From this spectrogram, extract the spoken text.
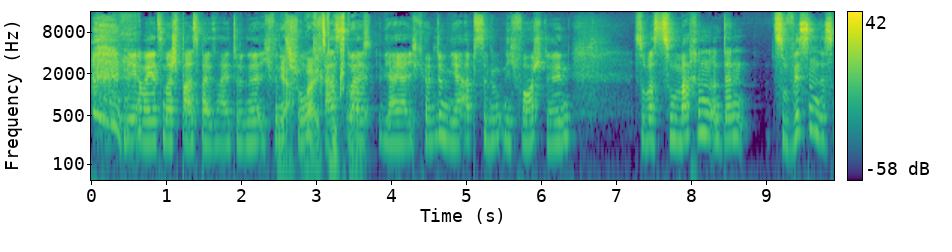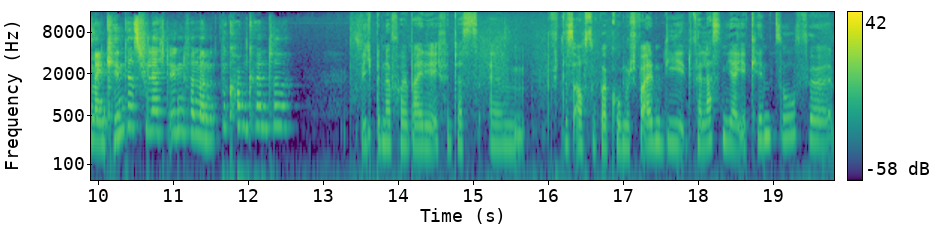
nee, aber jetzt mal Spaß beiseite, ne? Ich finde es Ja, schon krass, weil, Spaß. ja, ja, ich könnte mir absolut nicht vorstellen, sowas zu machen und dann zu wissen, dass mein Kind das vielleicht irgendwann mal mitbekommen könnte. Ich bin da voll bei dir. Ich finde das, ähm, find das auch super komisch. Vor allem, die verlassen ja ihr Kind so für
